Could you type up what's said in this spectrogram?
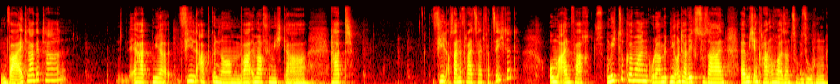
weitergetan. Er hat mir viel abgenommen, war immer für mich da, hat viel auf seine Freizeit verzichtet, um einfach um mich zu kümmern oder mit mir unterwegs zu sein, äh, mich in Krankenhäusern zu besuchen,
